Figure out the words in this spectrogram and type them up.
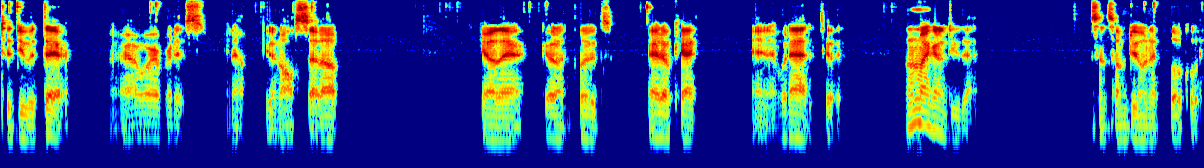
to do it there, uh, wherever it is, you know, get it all set up. Go there, go to includes, hit OK and it would add it to it. I'm not going to do that since I'm doing it locally.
